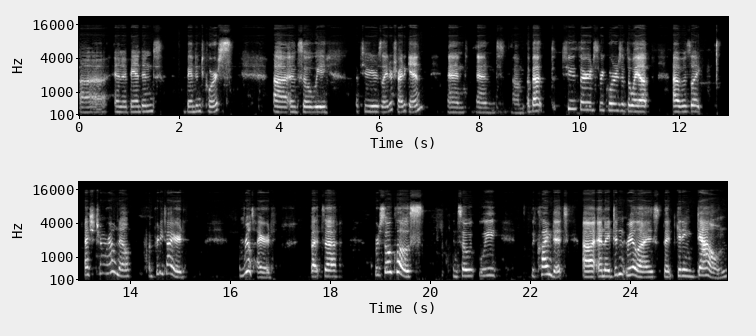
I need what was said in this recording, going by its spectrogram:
uh, and abandoned abandoned course. Uh, and so we, a few years later, tried again and and um, about two thirds, three quarters of the way up, I was like, I should turn around now. I'm pretty tired. I'm real tired, but uh, we're so close, and so we we climbed it, uh, and I didn't realize that getting down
